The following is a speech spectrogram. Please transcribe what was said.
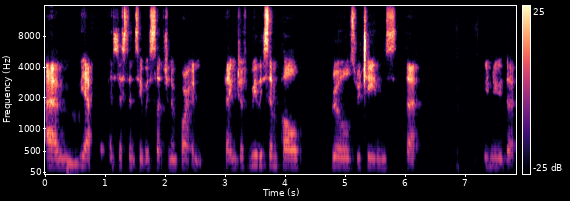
Um, mm-hmm. Yeah, consistency was such an important thing. Just really simple rules, routines that you knew that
